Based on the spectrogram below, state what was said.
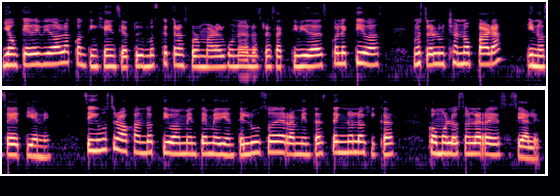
Y aunque debido a la contingencia tuvimos que transformar alguna de nuestras actividades colectivas, nuestra lucha no para y no se detiene. Seguimos trabajando activamente mediante el uso de herramientas tecnológicas como lo son las redes sociales.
